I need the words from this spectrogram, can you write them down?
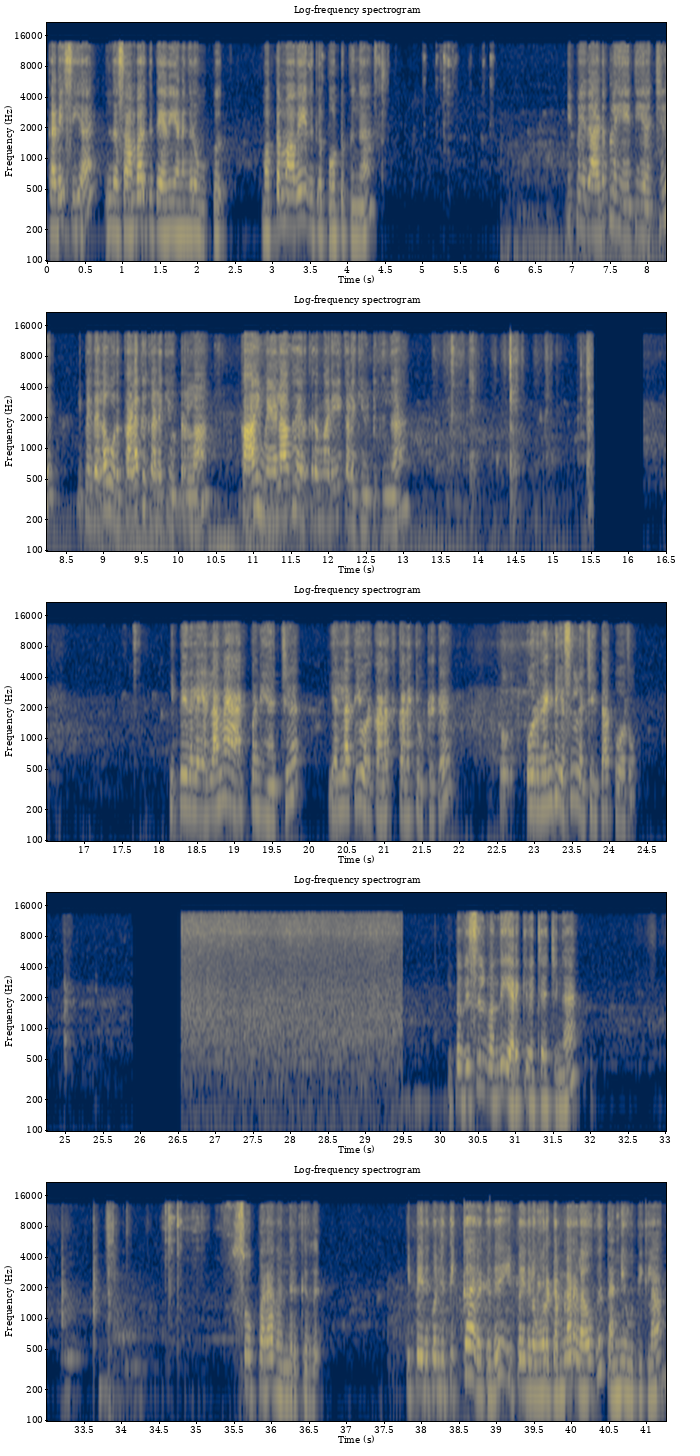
கடைசியாக இந்த சாம்பாருக்கு தேவையானங்கிற உப்பு. மொத்தமாகவே இதுக்கு போட்டுக்குங்க. இப்போ இதை அடுப்பில் ஏற்றியாச்சு இப்போ இதெல்லாம் ஒரு கலக்கு கலக்கி விட்டுறலாம். காய் மேலாக இருக்கிற மாதிரியே கலக்கி விட்டுக்குங்க. இப்போ இதில் எல்லாமே ஆட் பண்ணியாச்சு. எல்லாத்தையும் ஒரு கலக்கு கலக்கி விட்டுட்டு ஒரு ரெண்டு விசில் வச்சுக்கிட்டா போதும். இப்போ விசில் வந்து இறக்கி வச்சாச்சுங்க. சூப்பராக வந்திருக்குது. இப்போ இது கொஞ்சம் திக்காக இருக்குது. இப்போ இதில் ஒரு டம்ளர் அளவுக்கு தண்ணி ஊற்றிக்கலாம்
